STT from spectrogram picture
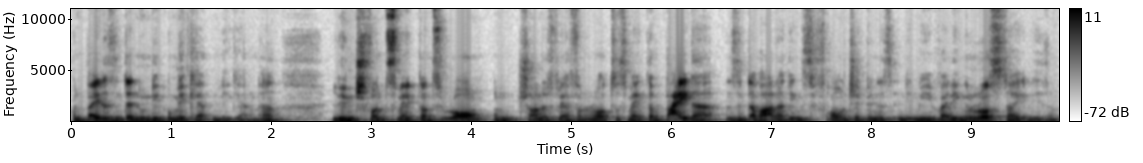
Und beide sind dann nun den umgekehrten Weg gegangen. Ne? Lynch von SmackDown zu Raw und Charlotte Flair von Raw zu SmackDown. Beide sind aber allerdings Frauen-Champions in dem jeweiligen Roster gewesen.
